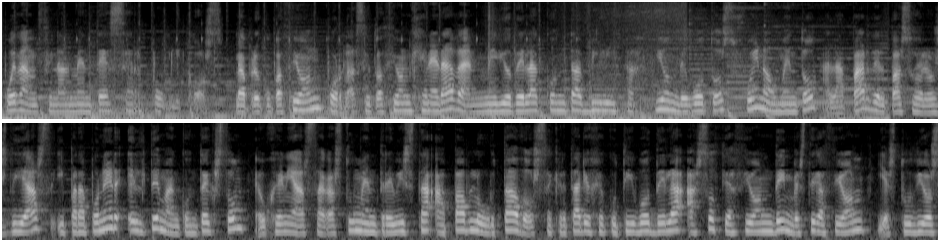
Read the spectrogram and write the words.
puedan finalmente ser públicos. La preocupación por la situación generada en medio de la contabilización de votos fue en aumento a la par del paso de los días y para poner el tema en contexto, Eugenia Sagastume entrevista a Pablo Hurtado, secretario ejecutivo de la de Investigación y Estudios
